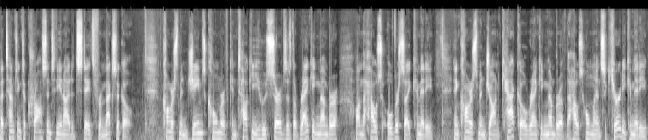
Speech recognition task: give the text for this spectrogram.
attempting to cross into the United States from Mexico. Congressman James Comer of Kentucky, who serves as the ranking member on the House Oversight Committee, and Congressman John Katko, ranking member of the House Homeland Security Committee,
